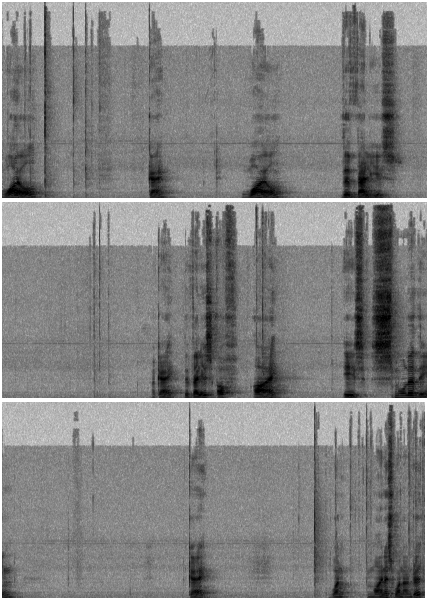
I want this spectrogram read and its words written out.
while okay while the values okay the values of i is smaller than okay 1 minus 100.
